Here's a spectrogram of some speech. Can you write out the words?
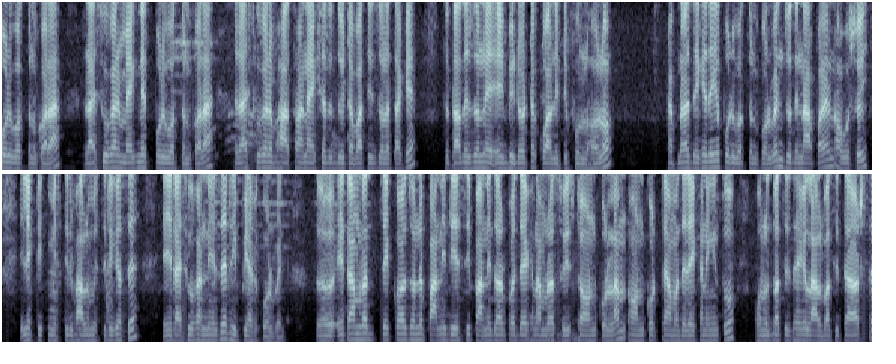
পরিবর্তন করা রাইস কুকারের ম্যাগনেট পরিবর্তন করা রাইস কুকারে ভাত হয় না, একসাথে দুইটা বাতি জ্বলে থাকে। তো তাদের জন্য এই ভিডিওটা কোয়ালিটিফুল হলো। আপনারা দেখে দেখে পরিবর্তন করবেন। যদি না পারেন, অবশ্যই ইলেকট্রিক মিস্ত্রি, ভালো মিস্ত্রির কাছে এই রাইস কুকার নিয়ে যেয়ে রিপেয়ার করবেন। তো এটা আমরা চেক করার জন্য পানি দিয়েছি। পানি দেওয়ার পরে দেখেন আমরা সুইচটা অন করলাম। অন করতে আমাদের এখানে কিন্তু হলুদ বাতি থেকে লাল বাতিতে আসছে।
